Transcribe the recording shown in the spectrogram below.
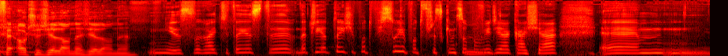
Twe oczy zielone, zielone. Nie, słuchajcie, to jest, y, znaczy ja tutaj się podpisuję pod wszystkim, co Mm. powiedziała Kasia. Em,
